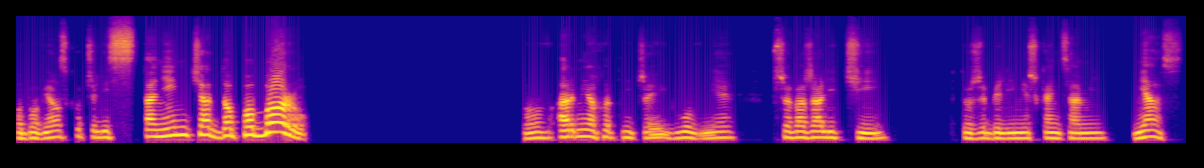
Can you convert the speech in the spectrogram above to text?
obowiązku, czyli stanięcia do poboru. Bo w armii ochotniczej głównie przeważali ci, którzy byli mieszkańcami miast,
